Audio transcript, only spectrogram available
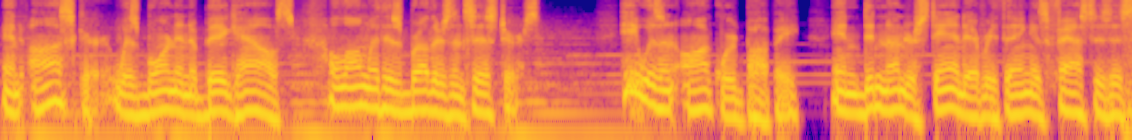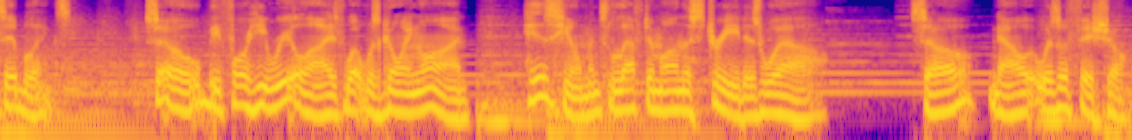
And Oscar was born in a big house along with his brothers and sisters. He was an awkward puppy and didn't understand everything as fast as his siblings. So, before he realized what was going on, his humans left him on the street as well. So, now it was official.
